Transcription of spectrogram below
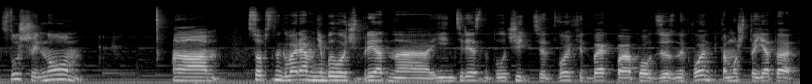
Слушай, но а, собственно говоря, мне было очень приятно и интересно получить твой фидбэк по поводу Звездных войн, потому что я-то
